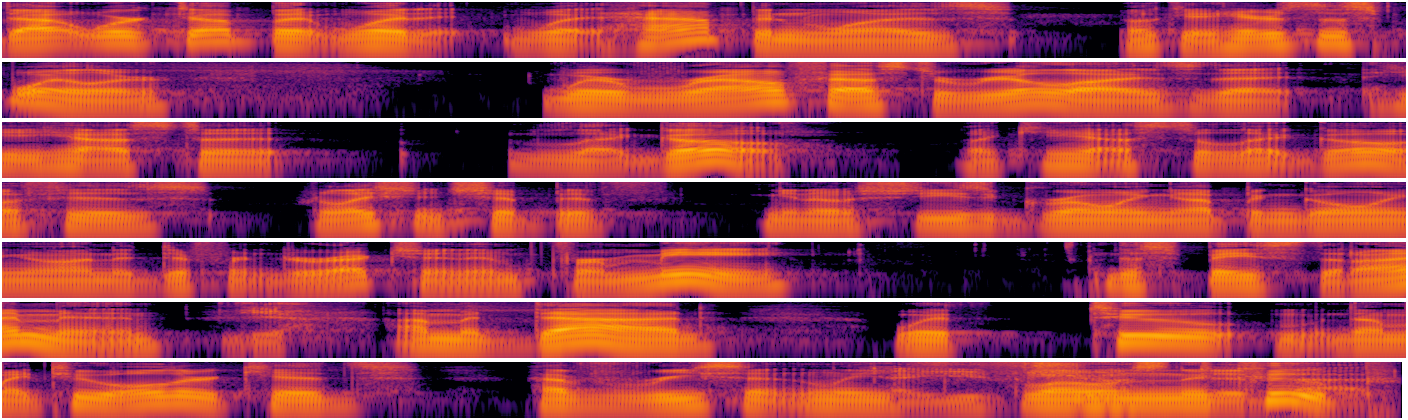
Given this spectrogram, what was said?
that worked up, but what what happened was okay, here's the spoiler where Ralph has to realize that he has to let go. Like he has to let go of his relationship if, you know, she's growing up and going on a different direction. And for me, the space that I'm in, Yeah, I'm a dad with two now my two older kids have recently you flown the coop. that.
